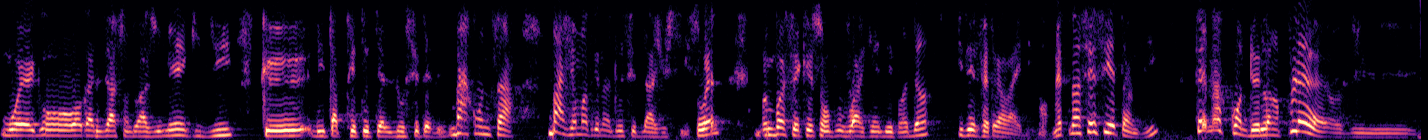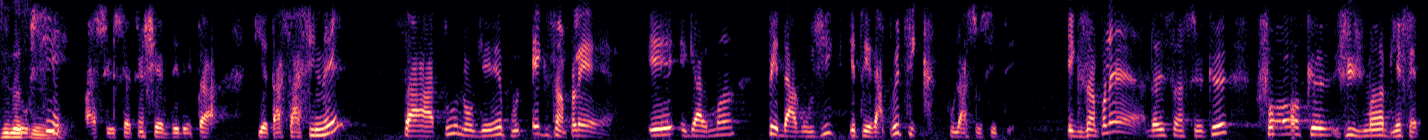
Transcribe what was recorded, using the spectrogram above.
moi, une organisation de droits humains qui dit que l'État traité tel dossier. Je ne connais pas ça. Je ne vais pas entrer dans le dossier de la justice. Je pense que son pouvoir qui est indépendant, qui fait travailler. Bon, maintenant, ceci étant dit, tenant compte de l'ampleur du, dossier. parce que c'est un chef de l'État qui est assassiné, ça a tout nos gagné pour exemplaire et également pédagogique et thérapeutique pour la société. Exemplaire dans le sens que faut que jugement bien fait,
